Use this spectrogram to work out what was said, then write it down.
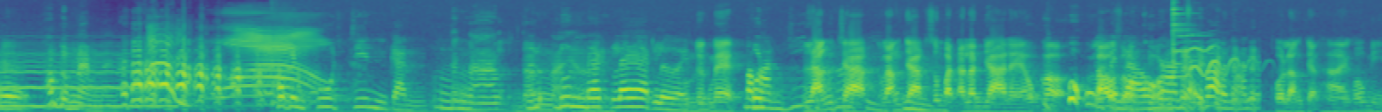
เออเท่ากับแหม่มเลยนะ เขาเป็นคู่จิ้นกัน ตั้งนานตอนไหนรุ่นแรก ๆ เลยผมแรกประมาณยี่สิบๆหลังจากหลังจากสมบัติอรัญญาแล้วก็เราสองคนนานไปเปล่านานพอหลังจากไฮายเขามี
